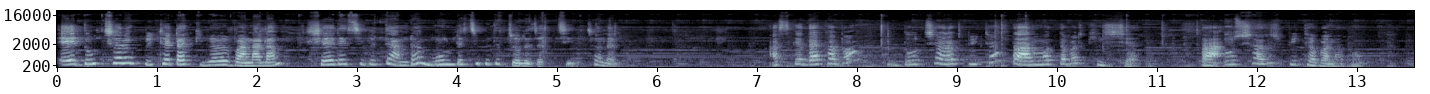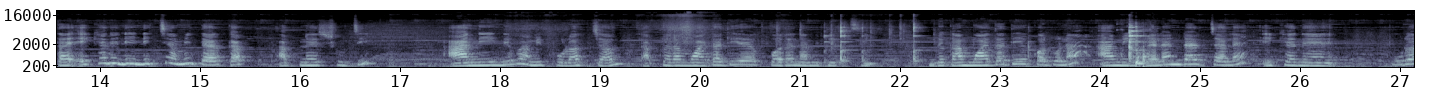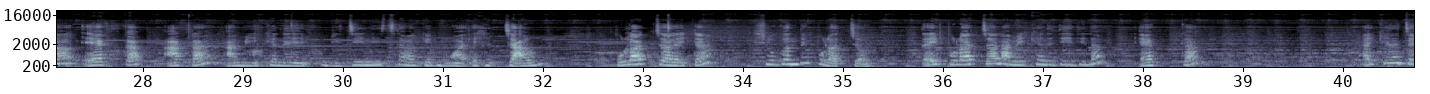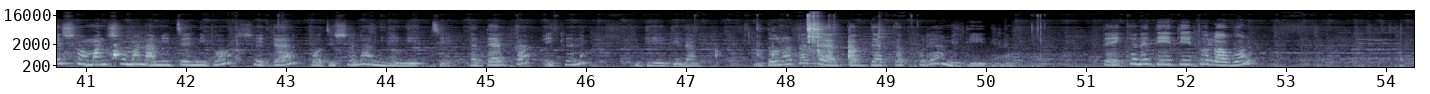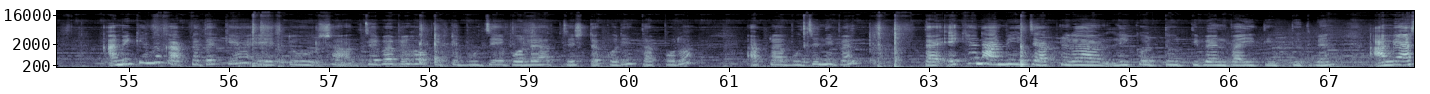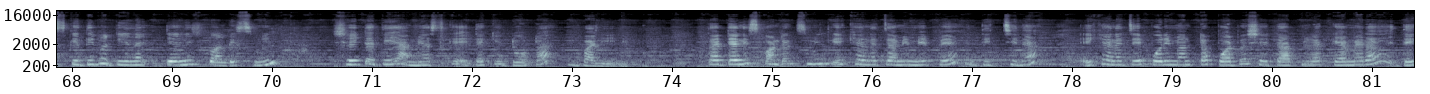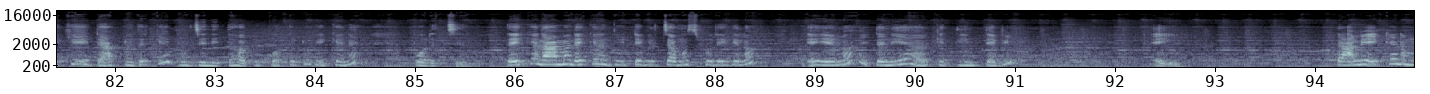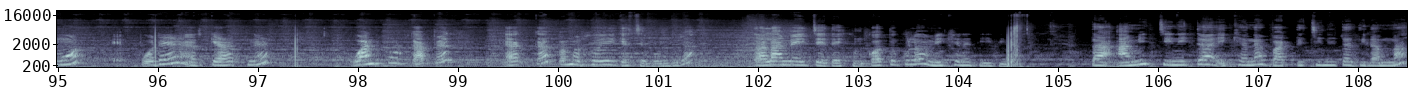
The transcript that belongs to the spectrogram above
এই দুধ ছাড়া পিঠাটা কীভাবে বানালাম সেই রেসিপিতে আমরা মূল রেসিপিতে চলে যাচ্ছি। চলেন। আজকে দেখাবো দুধ ছাড়া পিঠা, তার মধ্যে আবার খিসা। তা দুধ ছাড়া পিঠা বানাবো। তা এখানে নিয়ে নিচ্ছি আমি দেড় কাপ আপনার সুজি আর নিয়ে নেব আমি পোলার চাল। আপনারা ময়দা দিয়ে করেন, আমি দেখছি দেখ, ময়দা দিয়ে করব না, আমি ব্যালেন্ডার চালে এখানে পুরো এক কাপ আটা আমি এখানে ভিজিয়ে নিয়েছিলাম আর কি চাল, পোলার চাল এটা, সুগন্ধি পোলার চাল। তাই পোলার চাল আমি এখানে দিয়ে দিলাম এক কাপ। এখানে যে সমান সমান আমি যে নিব, সেটা পজিশনে আমি নিয়ে নিচ্ছি। দেড় কাপ এখানে দিয়ে দিলাম। দোনোটা দেড় কাপ দেড় কাপ করে আমি দিয়ে দিলাম। তো এখানে দিয়ে দিব লবণ। আমি কিন্তু আপনাদেরকে একটু যেভাবে হোক একটু বুঝে বলার চেষ্টা করি, তারপরও আপনারা বুঝে নেবেন। তা এখানে আমি যে আপনারা লিকুইড দুধ দিবেন বা ই দুধ দিবেন, আমি আজকে দিব ডেনি- ডেনিশ কন্ডেক্স মিল্ক সেইটা দিয়ে আমি আজকে এটাকে ডোটা বানিয়ে নেব। তা ডেনিশ কন্ডেক্স মিল্ক এখানে যে আমি মেপে দিচ্ছি না এখানে যে পরিমাণটা পড়বে সেটা আপনারা ক্যামেরায় দেখে এটা আপনাদেরকে বুঝে নিতে হবে কতটুকু এখানে পড়েছে। তো এখানে আমার এখানে দুই টেবিল চামচ পড়ে গেল। এই হলো, এটা নিয়ে আর কি তিন টেবিল। এই। তা আমি এখানে মোট পরে আর কি আপনার ওয়ান ফোর কাপের এক কাপ আমার হয়ে গেছে বন্ধুরা। তাহলে আমি এই যে দেখুন কতগুলো আমি এখানে দিয়ে দিলাম। তা আমি চিনিটা এখানে বাড়তি চিনিটা দিলাম না।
